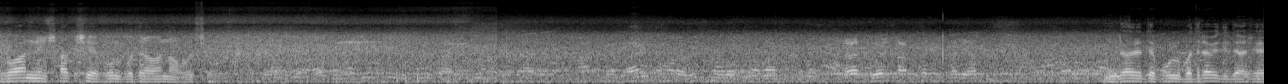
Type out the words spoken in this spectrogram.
ભગવાનની સાક્ષીએ ફૂલ પધરાવાના હોય છે. દર રીતે ફૂલ પધરાવી દીધા છે.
